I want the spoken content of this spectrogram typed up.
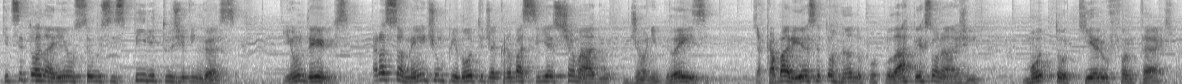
que se tornariam seus espíritos de vingança. E um deles era somente um piloto de acrobacias chamado Johnny Blaze, que acabaria se tornando o popular personagem Motoqueiro Fantasma.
